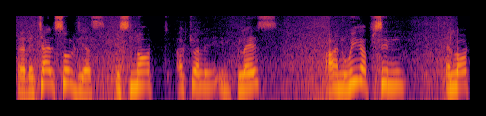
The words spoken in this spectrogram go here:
uh, the child soldiers, is not actually in place. And we have seen a lot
